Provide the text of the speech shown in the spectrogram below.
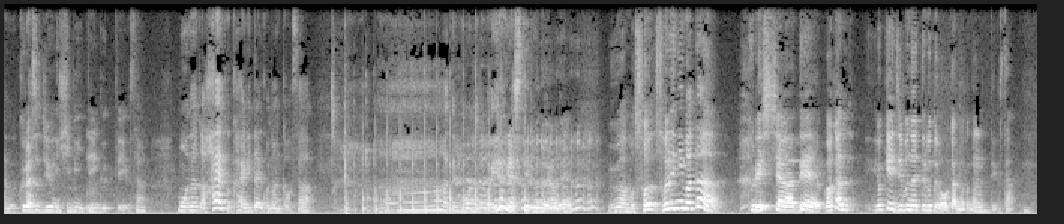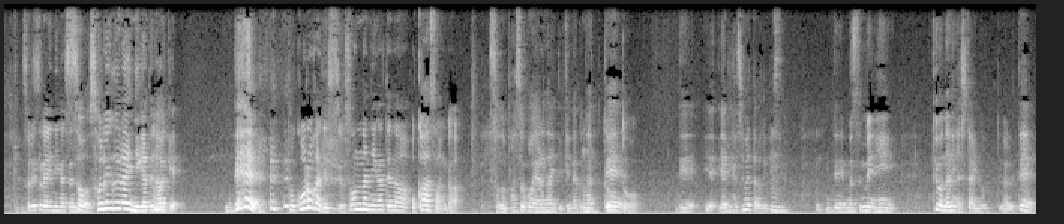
あのクラス中に響いていくっていうさ、うん。もうなんか早く帰りたい子なんかはさ、あーってもうなんかイライラしてるのよね。うわもうそそれにまたプレッシャーでわかん余計自分のやってることが分かんなくなるっていうさ、それくらい苦手なそうそれぐらい苦手なわけ、で ところがですよそんな苦手なお母さんが。そのパソコンやらないといけなくなっうんて、とうとでややり始めたわけうですよ、で娘に「今日は何がしたいの?」って言われて、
